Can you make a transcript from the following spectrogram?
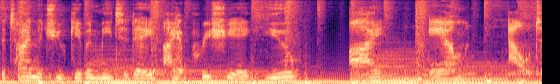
the time that you've given me today. I appreciate you. I am out.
